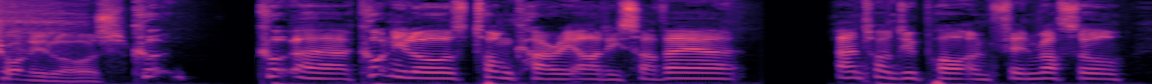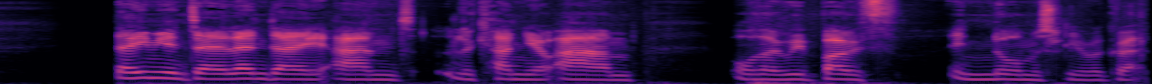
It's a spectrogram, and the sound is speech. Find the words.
Courtney Lawes. Co- Co- uh, Courtney Lawes, Tom Curry, Ardie Savea, Antoine Dupont, and Finn Russell, Damian De Allende, and Lukhanyo Am. Although we both enormously regret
